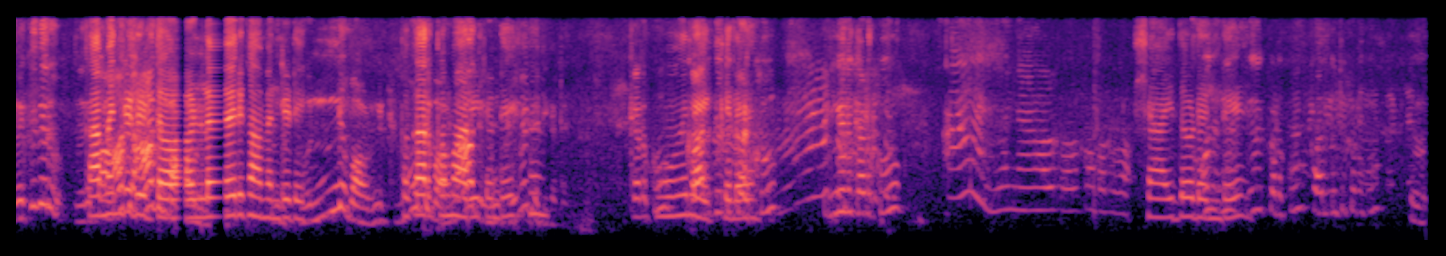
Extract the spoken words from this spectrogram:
നിനക്ക് തരൂ കമന്റ് കമന്റ് ഇട്. ഇപ്പൊ കറക്കം മാറിയിട്ടുണ്ട്. ഇങ്ങനെ കിടക്കൂ, മൂന്ന് കാൽ like നീട്ടി ല്ലേ? കിടക്കൂ, ഇങ്ങനെ കിടക്കൂ. ഞങ്ങൾക്ക് കുറവാ. ഷായിദോടെ ഉണ്ട് ഇങ്ങനെ കിടക്കൂ. കാൽ നീട്ടി കിടക്കൂ. ഉം.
